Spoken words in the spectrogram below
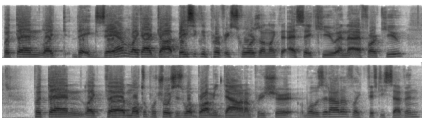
But then like the exam, like I got basically perfect scores on like the SAQ and the FRQ. But then like the multiple choice is what brought me down. I'm pretty sure. What was it out of like 57?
